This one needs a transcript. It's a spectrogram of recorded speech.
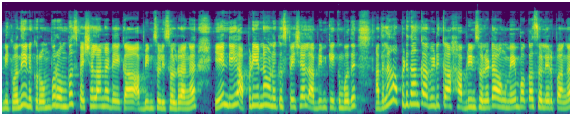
இன்னைக்கு வந்து எனக்கு ரொம்ப ரொம்ப ஸ்பெஷலான டேக்கா அப்படின்னு சொல்லி சொல்கிறாங்க ஏண்டி அப்படி என்ன உனக்கு ஸ்பெஷல்? அப்படின்னு கேட்கும்போது அதெல்லாம் அப்படிதான்க்கா விடுக்கா அப்படின்னு சொல்லிட்டு அவங்க மேம்போக்கா சொல்லியிருப்பாங்க.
